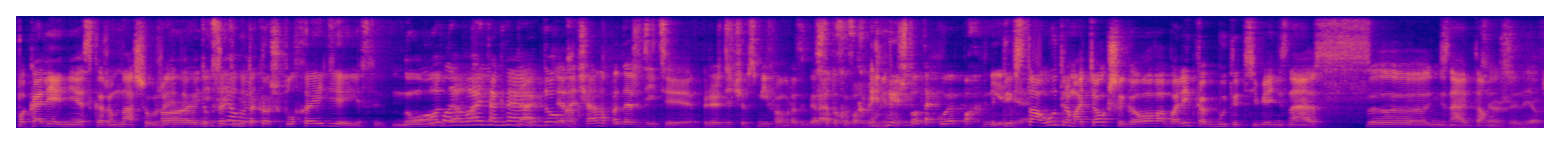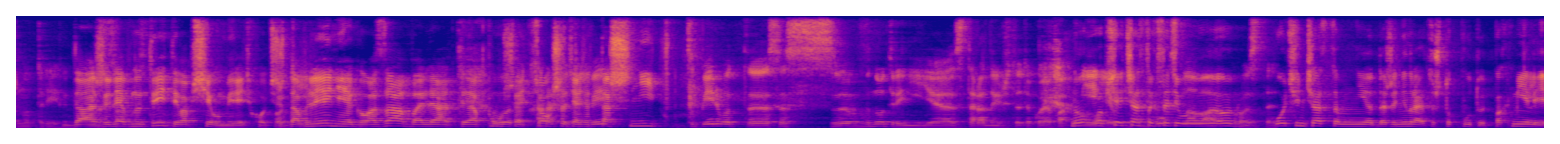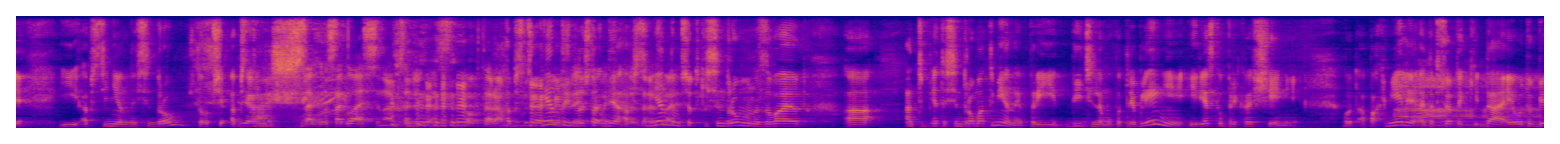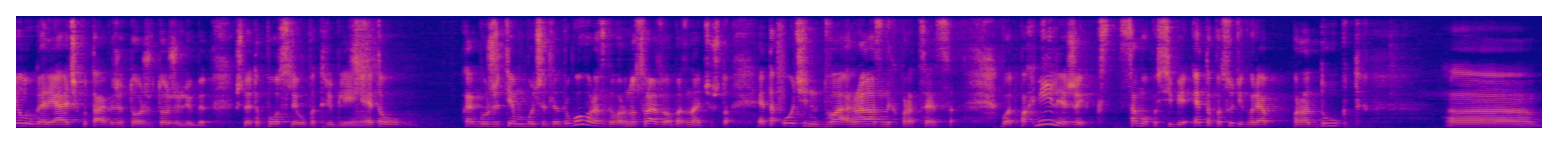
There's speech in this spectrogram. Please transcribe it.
поколение, скажем, наше уже А, этого это, не кстати, делает. не такая уж и плохая идея, если... Ну вот давай тогда, Так, док. для начала подождите, прежде чем с мифом разбираться. Что такое какими-то- Что такое похмелье? Ты встал утром, отекший, голова болит, как будто тебе, не знаю, с, э, не знаю, У тебя там... желе внутри. Да, Ну, желе внутри, ты основное. вообще умереть хочешь. Окей. Давление, глаза болят, ты опухший, Вот, хорошо, отекший, тебя теперь- тошнит. Теперь вот э, со- с внутренней э, стороны, что такое Ну, похмелье. вообще в часто, кстати, просто. очень часто мне даже не нравится, что путают похмелье и абстинентный синдром, что вообще абстинент... Сог- Согласен абсолютно с доктором. Абстиненты, потому что Это абстинентом все-таки синдромом называют а, от- это синдром отмены при длительном употреблении и резком прекращении. Вот, а похмелье это А. все-таки, да, и вот у белую горячку также тоже, тоже любят, что это после употребления. Это как бы уже тема больше для другого разговора, но сразу обозначу, что это очень два разных процесса. Вот, похмелье же само по себе, это, по сути говоря, продукт э,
